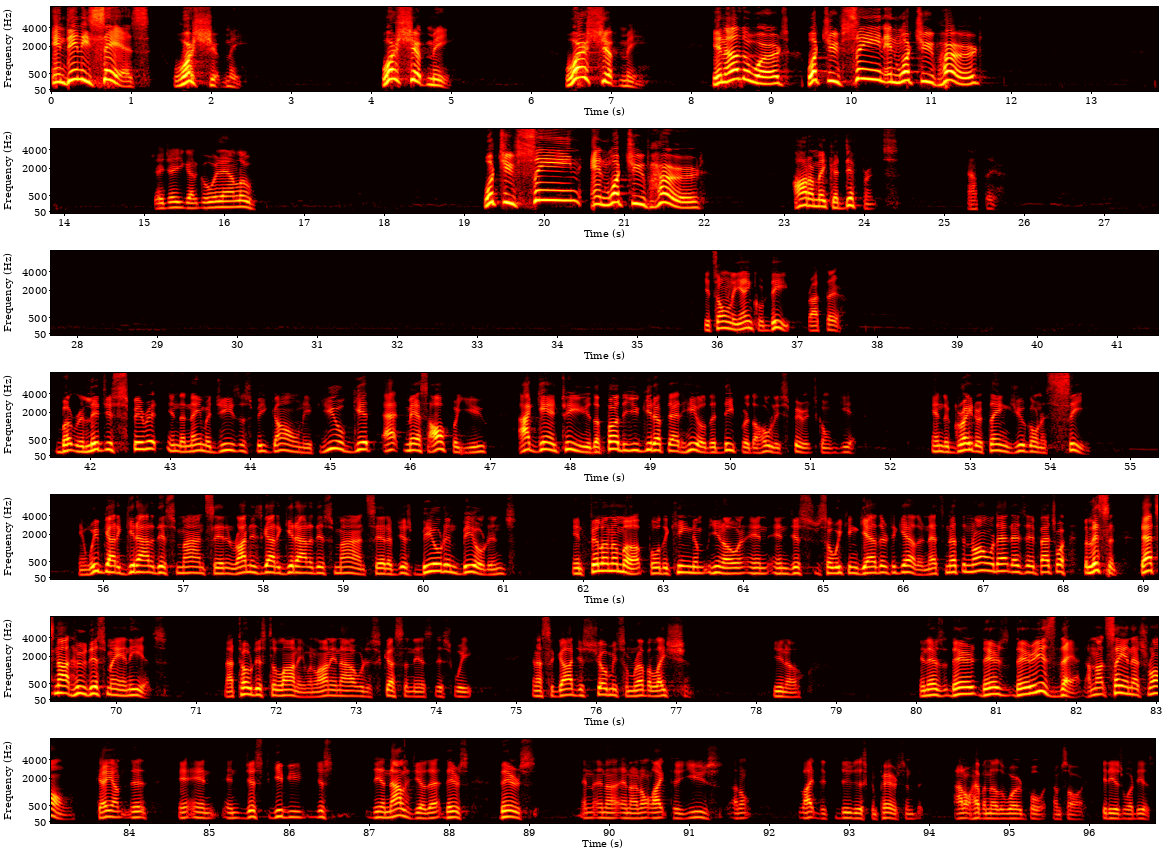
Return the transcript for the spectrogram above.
And then he says, Worship me. Worship me. Worship me. In other words, what you've seen and what you've heard. JJ, you got to go way down low. What you've seen and what you've heard ought to make a difference out there. It's only ankle deep right there. But religious spirit, in the name of Jesus, be gone. If you'll get that mess off of you, I guarantee you, the further you get up that hill, the deeper the Holy Spirit's going to get. And the greater things you're going to see. And we've got to get out of this mindset, and Rodney's got to get out of this mindset of just building buildings and filling them up for the kingdom, you know, and, and just so we can gather together. And that's nothing wrong with that. That's, if that's what, but listen, that's not who this man is. And I told this to Lonnie when Lonnie and I were discussing this this week. And I said, God just showed me some revelation. You know. And there's there there's there is that. I'm not saying that's wrong. Okay? I'm, uh, and and just to give you just the analogy of that, there's there's and and I, and I don't like to use I don't like to do this comparison, but I don't have another word for it. I'm sorry. It is what it is.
